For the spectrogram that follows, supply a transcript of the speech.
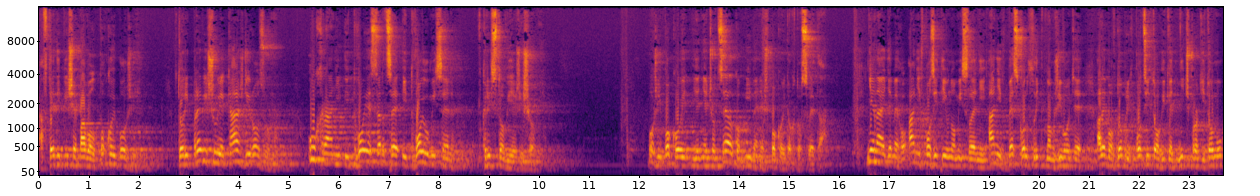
A vtedy píše Pavol, pokoj Boží, ktorý prevyšuje každý rozum, uchráni i tvoje srdce, i tvoju myseľ v Kristovi Ježišovi. Boží pokoj je niečo celkom iné než pokoj tohto sveta. Nenájdeme ho ani v pozitívnom myslení, ani v bezkonfliktnom živote, alebo v dobrých pocitoch, i keď nič proti tomu.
